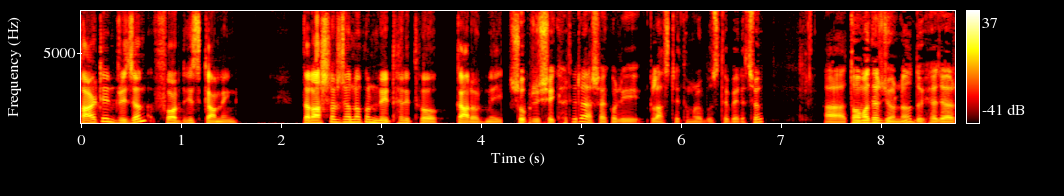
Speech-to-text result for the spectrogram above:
certain reason for this coming তার আসার জন্য কোনো নির্ধারিত কারণ নেই। সুপ্রিয় শিক্ষার্থীরা, আশা করি ক্লাসটি তোমরা বুঝতে পেরেছ। তোমাদের জন্য দুই হাজার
